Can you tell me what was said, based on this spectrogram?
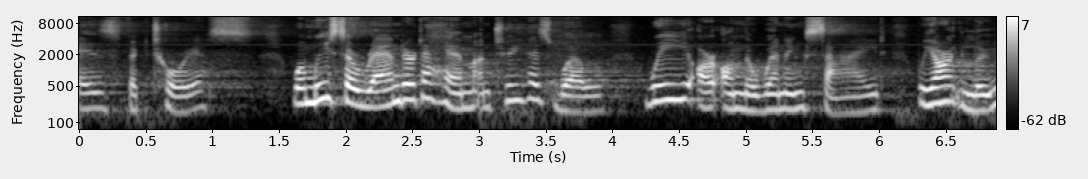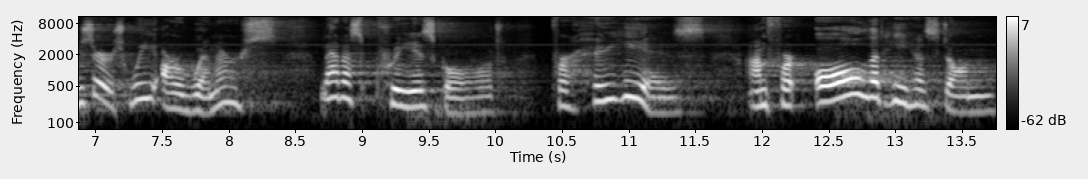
is victorious. When we surrender to Him and to His will, we are on the winning side. We aren't losers, we are winners. Let us praise God for who He is and for all that He has done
